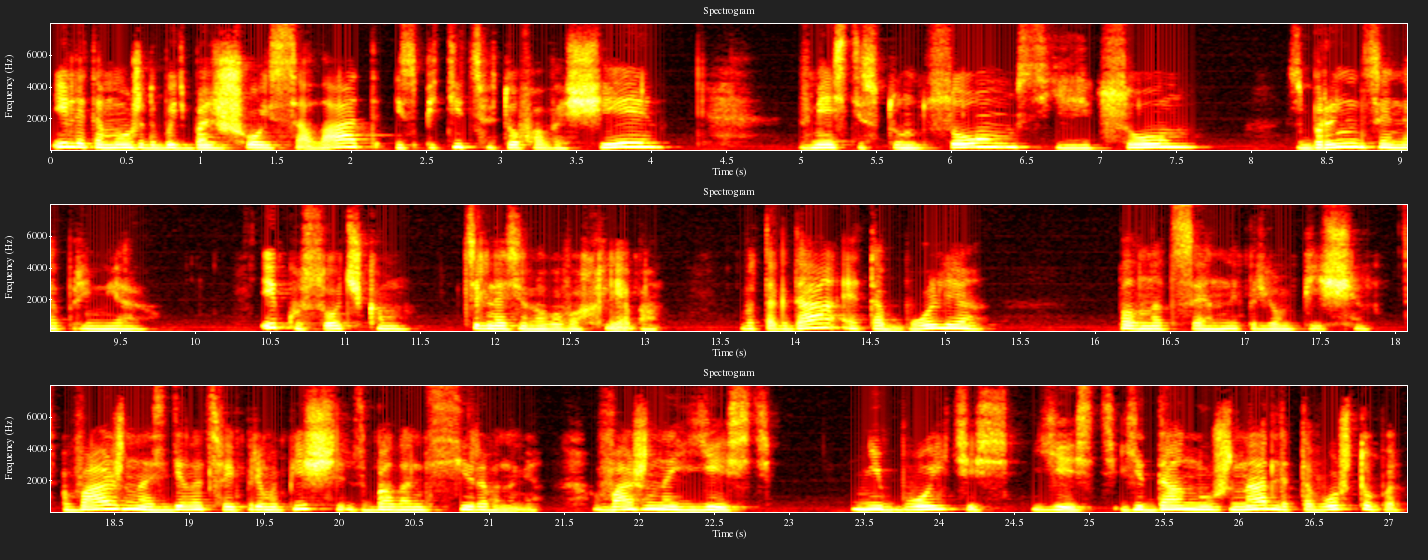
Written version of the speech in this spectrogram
Или это может быть большой салат из пяти цветов овощей вместе с тунцом, с яйцом, с брынзой, например, и кусочком цельнозернового хлеба. Вот тогда это более полноценный прием пищи. Важно сделать свои приемы пищи сбалансированными. Важно есть. Не бойтесь есть. Еда нужна для того, чтобы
